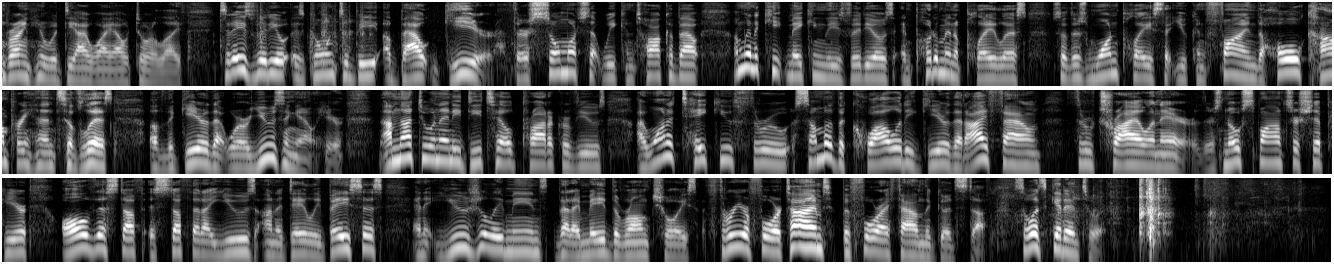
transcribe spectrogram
everyone, Brian here with DIY Outdoor Life. Today's video is going to be about gear. There's so much that we can talk about. I'm gonna keep making these videos and put them in a playlist so there's one place that you can find the whole comprehensive list of the gear that we're using out here. I'm not doing any detailed product reviews. I wanna take you through some of the quality gear that I found through trial and error. There's no sponsorship here. All of this stuff is stuff that I use on a daily basis, and it usually means that I made the wrong choice three or four times before I found the good stuff. So let's get into it.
